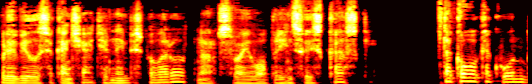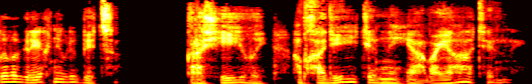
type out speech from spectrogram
Влюбилась окончательно и бесповоротно в своего принца из сказки. В такого, как он, было грех не влюбиться. Красивый, обходительный и обаятельный.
